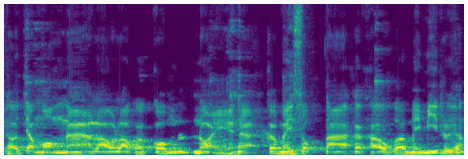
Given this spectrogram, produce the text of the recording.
เขาจะมองหน้าเราเราก็ก้มหน่อยฮะ ก็ไม่สบตากับเขาก็ไม่มีเรื่อง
